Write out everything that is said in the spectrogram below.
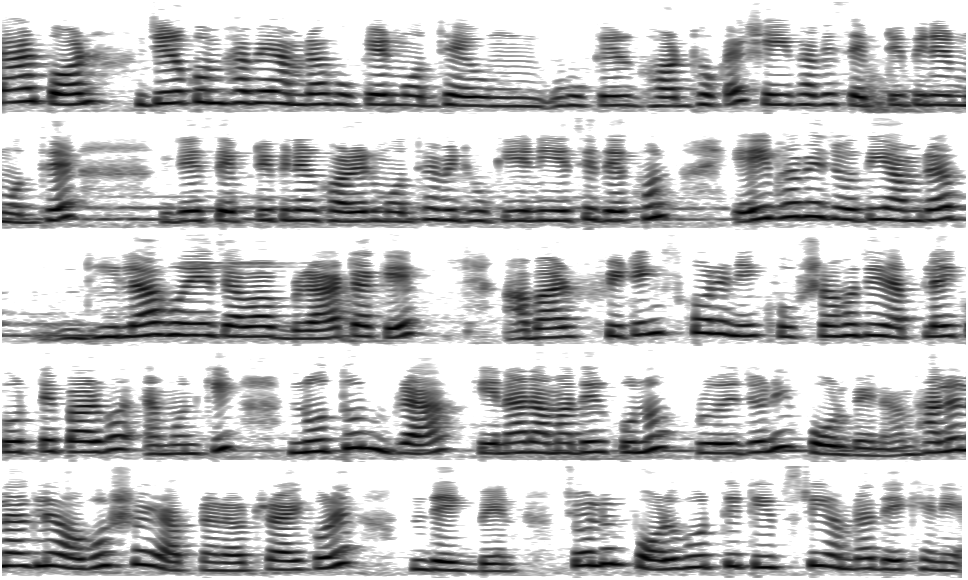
তারপর যেরকমভাবে আমরা হুকের মধ্যে হুকের ঘর ঢোকাই, সেইভাবে সেফটি পিনের মধ্যে, যে সেফটি পিনের ঘরের মধ্যে আমি ঢুকিয়ে নিয়েছি, দেখুন। এইভাবে যদি আমরা ঢিলা হয়ে যাওয়া ব্রাটাকে আবার ফিটিংস করে নিই খুব সহজেই অ্যাপ্লাই করতে পারব, এমনকি নতুন ব্রা কেনার আমাদের কোনো প্রয়োজনই পড়বে না। ভালো লাগলে অবশ্যই আপনারাও ট্রাই করে দেখবেন। চলুন পরবর্তী টিপসটি আমরা দেখে নিই।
